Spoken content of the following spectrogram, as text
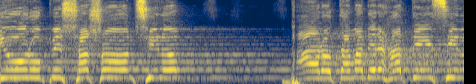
ইউরোপের শাসন ছিল, ভারত আমাদের হাতে ছিল।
